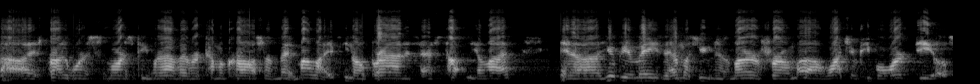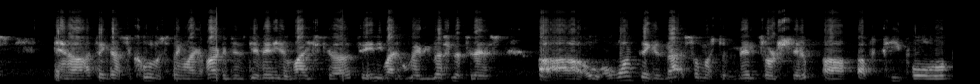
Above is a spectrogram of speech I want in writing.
uh, is probably one of the smartest people I've ever come across or met in my life. You know, Brian has, has taught me a lot. And uh, you'll be amazed at how much you can just learn from uh, watching people work deals. And uh, I think that's the coolest thing. Like if I could just give any advice to, to anybody who may be listening to this, uh, one thing is not so much the mentorship uh, of people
